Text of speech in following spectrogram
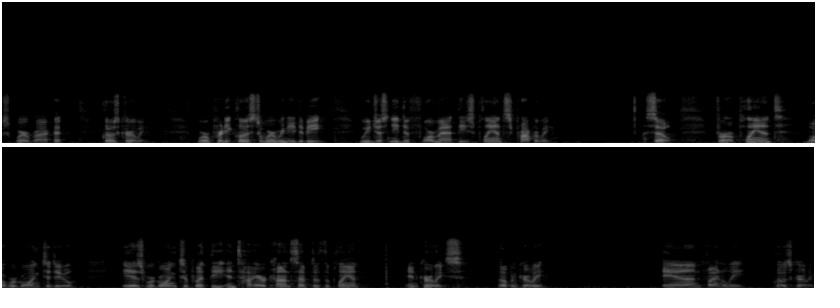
square bracket, close curly. We're pretty close to where we need to be. We just need to format these plants properly. So for a plant, what we're going to do is we're going to put the entire concept of the plant in curlies, open curly, and finally close curly,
